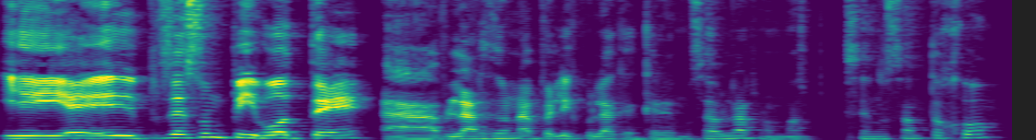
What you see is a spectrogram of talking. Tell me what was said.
Y eh, pues es un pivote a hablar de una película que queremos hablar, nomás porque se nos antojó.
